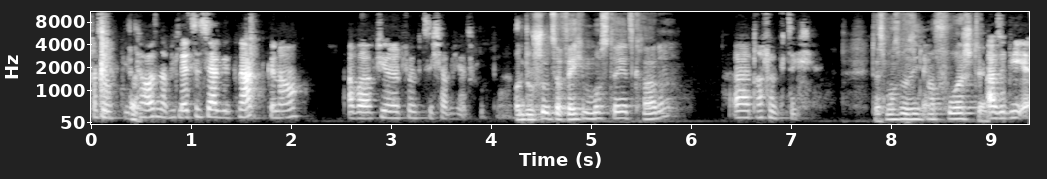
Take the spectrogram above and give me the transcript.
Also die ja. 1000 habe ich letztes Jahr geknackt, genau. Aber 450 habe ich als Fluglehrer. Und du schulst auf welchem Muster jetzt gerade? Äh, 350. Das muss man sich mal vorstellen. Also die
